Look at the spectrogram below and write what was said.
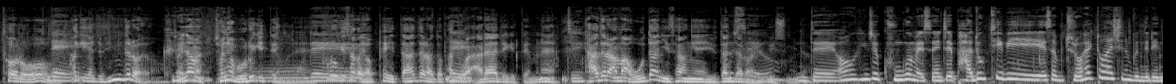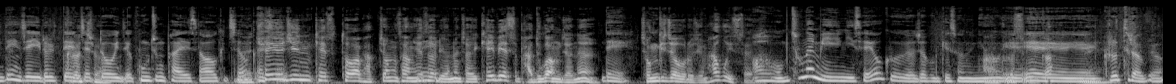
터로 음. 네. 하기가 좀 힘들어요. 그래요? 왜냐하면 전혀 모르기 때문에 네. 프로 기사가 옆에 있다 하더라도 바둑을 네. 알아야 되기 때문에 네. 다들 아마 5단 이상의 유단자로 글쎄요. 알고 있습니다. 네, 어, 굉장히 궁금했어요. 이제 바둑 TV에서 주로 활동하시는 분들인데 이제 이럴 때 이제 그렇죠. 또 이제 공중파에서 그렇죠. 네, 최유진 캐스터와 박정상 해설위원은 저희 KBS 바둑왕전을 네. 정기적으로 지금 하고 있어요. 아, 엄청난 미인이세요, 그 여자분께서는요. 아, 그렇습니까? 예, 예, 예. 네. 그렇더라고요.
